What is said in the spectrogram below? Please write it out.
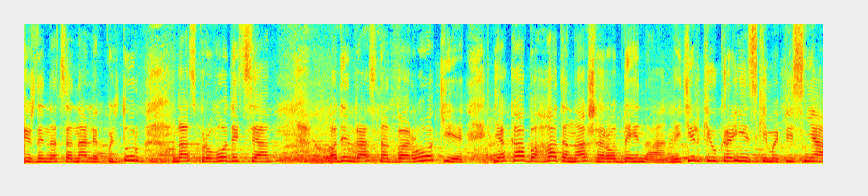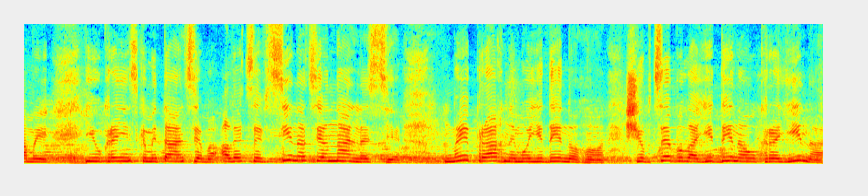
Тиждень національних культур у нас проводиться один раз на два роки. Яка багата наша родина, не тільки українськими піснями і українськими танцями, але це всі національності. Ми прагнемо єдиного, щоб це була єдина Україна,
